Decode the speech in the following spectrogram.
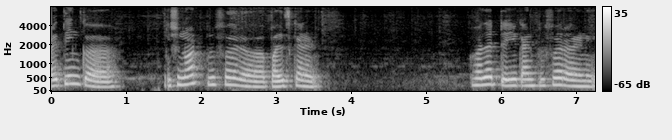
I think uh, you should not prefer uh, pulse cannon. For that, you can prefer any.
